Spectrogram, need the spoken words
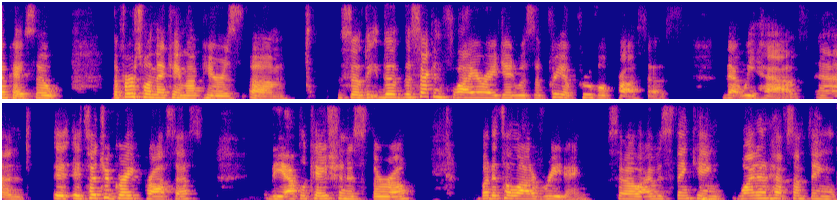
Okay, so the first one that came up here is, um, so the, the, the second flyer I did was the pre-approval process that we have. And it, it's such a great process. The application is thorough, but it's a lot of reading. So I was thinking, why not have something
